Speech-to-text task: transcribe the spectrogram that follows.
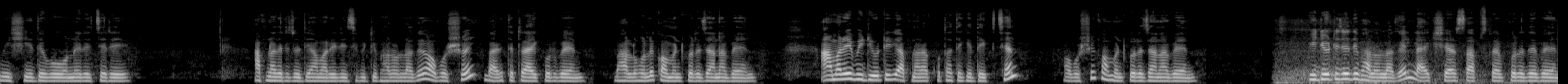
মিশিয়ে দেবো নেড়ে চেড়ে। আপনাদের যদি আমার এই রেসিপিটি ভালো লাগে অবশ্যই বাড়িতে ট্রাই করবেন। ভালো হলে কমেন্ট করে জানাবেন। আমার এই ভিডিওটি আপনারা কোথা থেকে দেখছেন অবশ্যই কমেন্ট করে জানাবেন। ভিডিওটি যদি ভালো লাগে, লাইক, শেয়ার, সাবস্ক্রাইব করে দেবেন।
